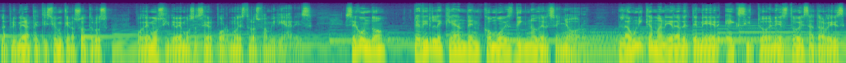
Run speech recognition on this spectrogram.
la primera petición que nosotros podemos y debemos hacer por nuestros familiares. Segundo, pedirle que anden como es digno del Señor. La única manera de tener éxito en esto es a través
